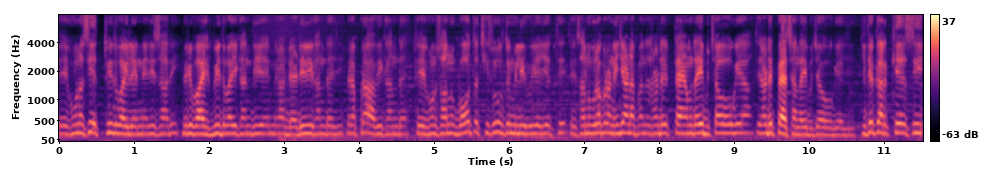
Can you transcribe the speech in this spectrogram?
ਤੇ ਹੁਣ ਅਸੀਂ ਇੱਥੋਂ ਹੀ ਦਵਾਈ ਲੈਂਦੇ ਹਾਂ ਜੀ ਸਾਰੀ। ਮੇਰੀ ਵਾਈਫ ਵੀ ਦਵਾਈ ਖਾਂਦੀ ਹੈ, ਮੇਰਾ ਡੈਡੀ ਵੀ ਖਾਂਦਾ ਜੀ, ਮੇਰਾ ਭਰਾ ਵੀ ਖਾਂਦਾ ਹੈ। ਤੇ ਹੁਣ ਸਾਨੂੰ ਬਹੁਤ ਅੱਛੀ ਸਹੂਲਤ ਮਿਲੀ ਹੋਈ ਹੈ ਜੀ ਇੱਥੇ। ਤੇ ਸਾਨੂੰ ਉਰਾ ਭਰਾ ਨਹੀਂ ਜਾਣਾ ਪੈਂਦਾ, ਸਾਡੇ ਟਾਈਮ ਦਾ ਹੀ ਬਚਾਅ ਹੋ ਗਿਆ ਤੇ ਸਾਡੇ ਪੈਸਿਆਂ ਦਾ ਹੀ ਬਚਾਅ ਹੋ ਗਿਆ ਜੀ। ਜਿਹਦੇ ਕਰਕੇ ਅਸੀਂ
